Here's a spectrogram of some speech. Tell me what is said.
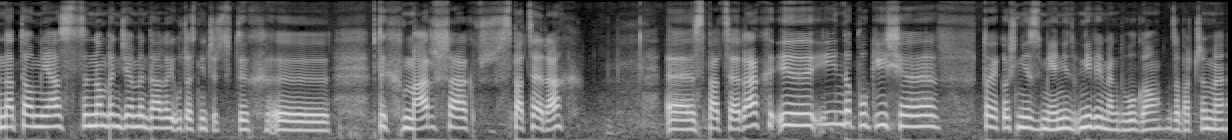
Natomiast no, będziemy dalej uczestniczyć w tych, yy, w tych marszach, w spacerach. E, spacerach i, i dopóki się to jakoś nie zmieni, nie wiem jak długo, zobaczymy,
